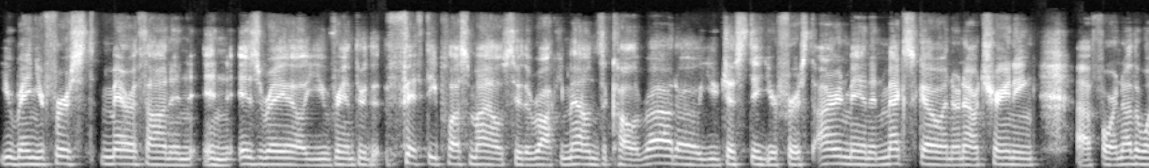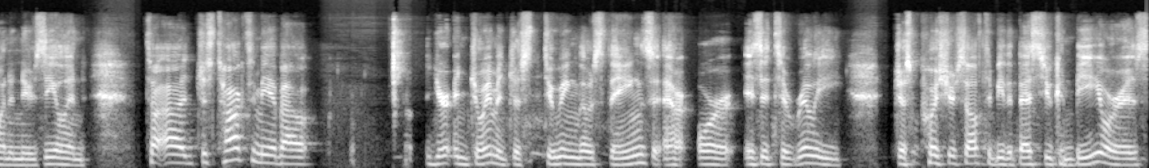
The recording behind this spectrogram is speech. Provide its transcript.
you ran your first marathon in in israel. You've ran through the 50 plus miles through the rocky mountains of colorado. You just did your first ironman in mexico and are now training uh, for another one in new zealand. So uh, just talk to me about your enjoyment just doing those things or, or is it to really just push yourself to be the best you can be or is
